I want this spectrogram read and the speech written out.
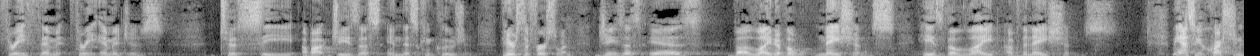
three, three images to see about Jesus in this conclusion. Here's the first one Jesus is the light of the nations, He's the light of the nations. Let me ask you a question.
